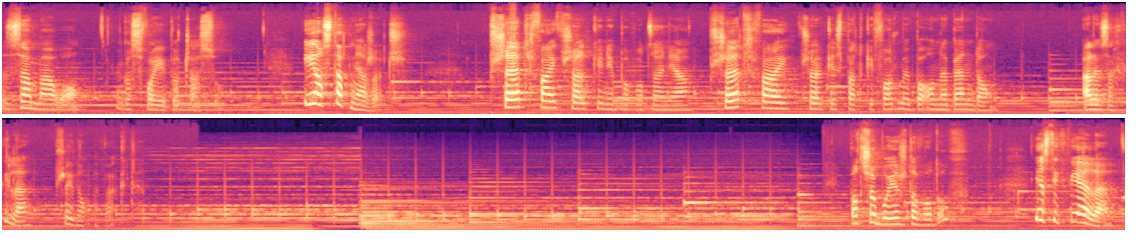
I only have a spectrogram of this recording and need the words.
za mało go swojego czasu. I ostatnia rzecz. Przetrwaj wszelkie niepowodzenia, przetrwaj wszelkie spadki formy, bo one będą, ale za chwilę przyjdą efekty. Potrzebujesz dowodów? Jest ich wiele.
